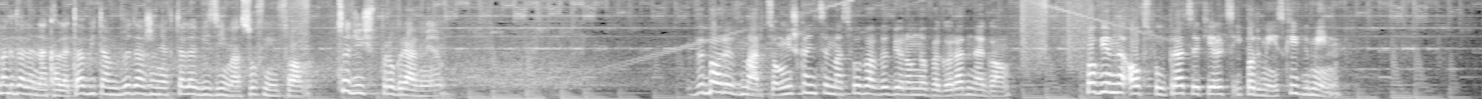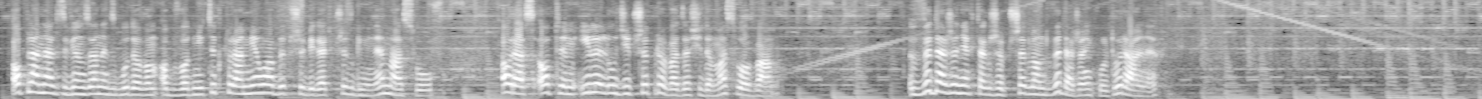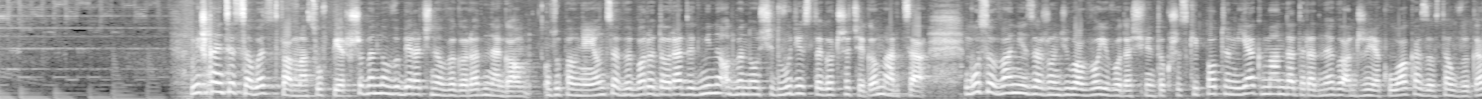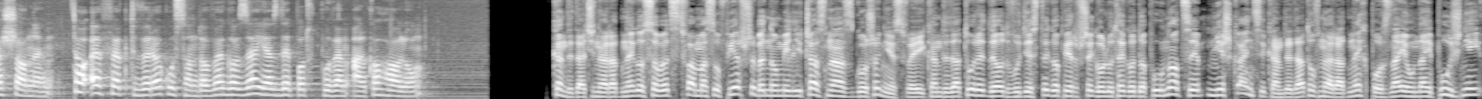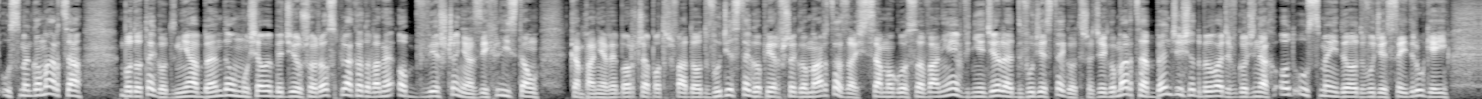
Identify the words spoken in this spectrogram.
Magdalena Kaleta, witam w wydarzeniach telewizji Masów Info. Co dziś w programie? Wybory w marcu. Mieszkańcy Masłowa wybiorą nowego radnego. Powiemy o współpracy Kielc i podmiejskich gmin. O planach związanych z budową obwodnicy, która miałaby przebiegać przez gminę Masłów. Oraz o tym, ile ludzi przeprowadza się do Masłowa. W wydarzeniach także przegląd wydarzeń kulturalnych. Mieszkańcy sołectwa Masłów I będą wybierać nowego radnego. Uzupełniające wybory do Rady Gminy odbędą się 23 marca. Głosowanie zarządziła wojewoda świętokrzyski po tym, jak mandat radnego Andrzeja Kułaka został wygaszony. To efekt wyroku sądowego za jazdę pod wpływem alkoholu. Kandydaci na radnego sołectwa Masów I będą mieli czas na zgłoszenie swojej kandydatury do 21 lutego do północy. Mieszkańcy kandydatów na radnych poznają najpóźniej 8 marca, bo do tego dnia będą musiały być już rozplakatowane obwieszczenia z ich listą. Kampania wyborcza potrwa do 21 marca, zaś samo głosowanie w niedzielę 23 marca będzie się odbywać w godzinach od 8 do 22.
